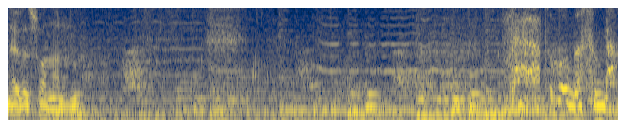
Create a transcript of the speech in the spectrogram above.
Nerede Soğan Hanım? Serhat'ın odasında.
